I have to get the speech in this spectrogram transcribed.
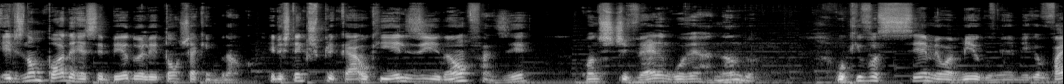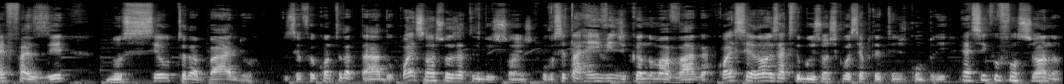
Eles não podem receber do eleitor um cheque em branco. Eles têm que explicar o que eles irão fazer quando estiverem governando. O que você, meu amigo, minha amiga, vai fazer no seu trabalho você foi contratado, quais são as suas atribuições? Ou você está reivindicando uma vaga? Quais serão as atribuições que você pretende cumprir? É assim que funciona.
